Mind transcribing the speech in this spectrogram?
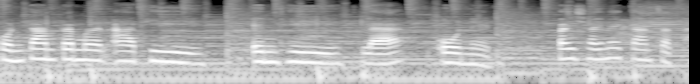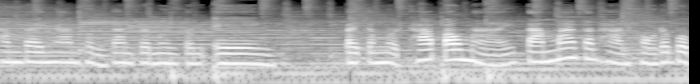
ผลการประเมิน RT NT และ ONET ไปใช้ในการจัดทำรายงานผลการประเมินตนเอง ไปกำหนดค่าเป้าหมาย ตามมาตรฐานของระบบ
